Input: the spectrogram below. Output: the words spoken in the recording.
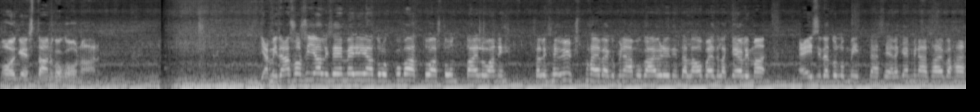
oikeastaan kokonaan. Ja mitä sosiaaliseen mediaan tullut kuvattua stunttailua, niin se oli se yksi päivä, kun minä mukaan yritin tällä opetella keulimaan. Ei sitä tullut mitään. Sen minä sain vähän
